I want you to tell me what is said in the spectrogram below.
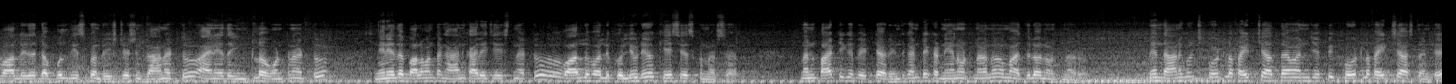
వాళ్ళు ఏదో డబ్బులు తీసుకొని రిజిస్ట్రేషన్కి రానట్టు ఆయన ఏదో ఇంట్లో ఉంటున్నట్టు నేనేదో బలవంతంగా ఆయన ఖాళీ చేసినట్టు వాళ్ళు వాళ్ళు కొల్లివిడియో కేసు వేసుకున్నారు సార్. నన్ను పార్టీకి పెట్టారు. ఎందుకంటే ఇక్కడ నేను ఉంటున్నాను మా అద్దెలో ఉంటున్నారు. నేను దాని గురించి కోర్టులో ఫైట్ చేద్దామని చెప్పి కోర్టులో ఫైట్ చేస్తుంటే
